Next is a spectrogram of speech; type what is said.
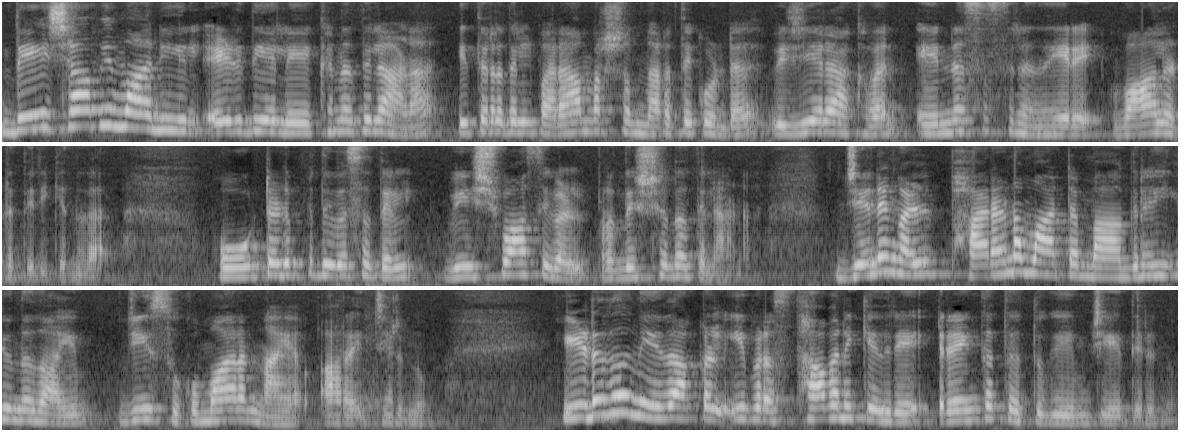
ദേശാഭിമാനിയിൽ എഴുതിയ ലേഖനത്തിലാണ് ഇത്തരത്തിൽ പരാമർശം നടത്തിക്കൊണ്ട് വിജയരാഘവൻ എൻ എസ് എസിന് നേരെ വാളെടുത്തിരിക്കുന്നത്. വോട്ടെടുപ്പ് ദിവസത്തിൽ വിശ്വാസികൾ പ്രതിഷേധത്തിലാണ്. ജനങ്ങൾ ഭരണമാറ്റം ആഗ്രഹിക്കുന്നതായും ജി സുകുമാരൻ നായർ അറിയിച്ചിരുന്നു. ഇടത് നേതാക്കൾ ഈ പ്രസ്താവനയ്ക്കെതിരെ രംഗത്തെത്തുകയും ചെയ്തിരുന്നു.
